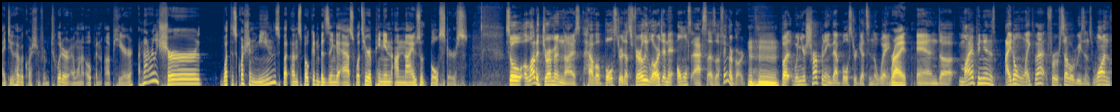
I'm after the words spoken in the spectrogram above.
I do have a question from Twitter I want to open up here. I'm not really sure what this question means, but Unspoken Bazinga asks, "What's your opinion on knives with bolsters?" So a lot of German knives have a bolster that's fairly large and it almost acts as a finger guard. Mm-hmm. But when you're sharpening, that bolster gets in the way. Right. And uh, my opinion is I don't like that for several reasons. One,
